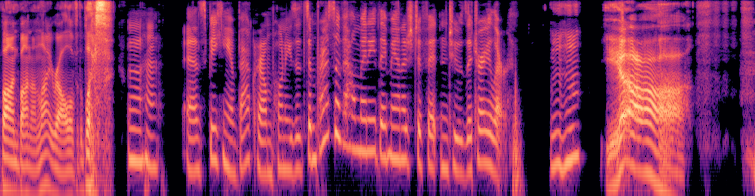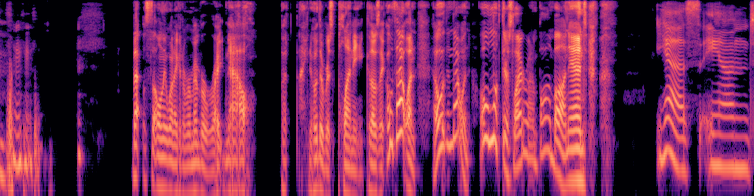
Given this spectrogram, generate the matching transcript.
Bon Bon and Lyra all over the place. Mm-hmm. And speaking of background ponies, it's impressive how many they managed to fit into the trailer. Mm-hmm. Yeah. that was the only one I can remember right now. But I know there was plenty because I was like, oh, that one. Oh, then that one. Oh, look, there's Lyra and Bon Bon. And yes, and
